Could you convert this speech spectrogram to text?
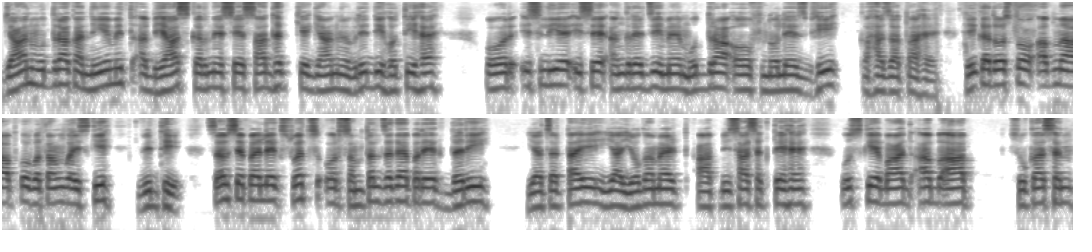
ज्ञान मुद्रा का नियमित अभ्यास करने से साधक के ज्ञान में वृद्धि होती है और इसलिए इसे अंग्रेज़ी में मुद्रा ऑफ़ नॉलेज भी कहा जाता है। ठीक है दोस्तों, अब मैं आपको बताऊँगा इसकी विधि। सबसे पहले एक स्वच्छ और समतल जगह पर एक दरी या चटाई या योगा मैट आप बिछा सकते हैं। उसके बाद अब आप सुखासन,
